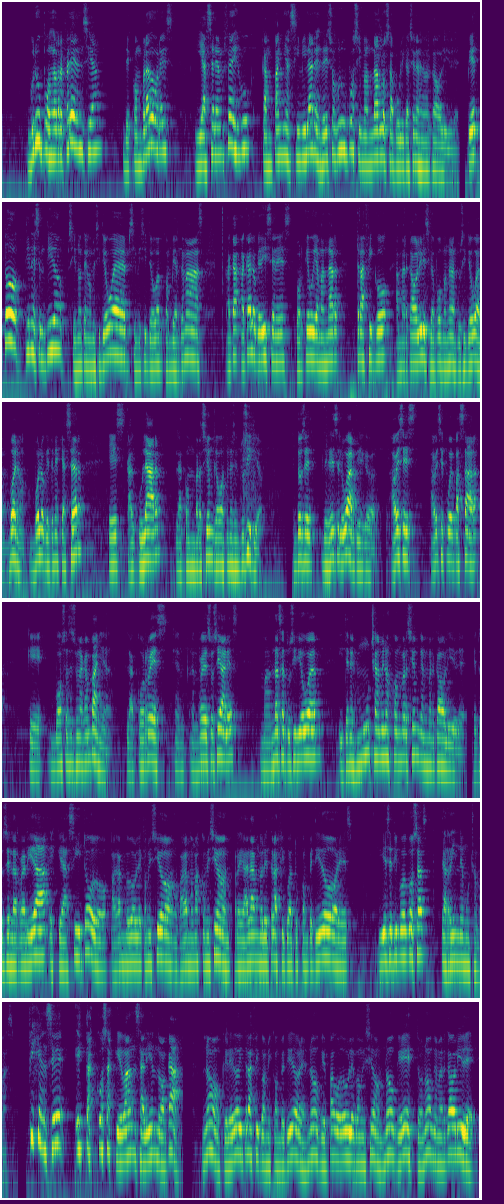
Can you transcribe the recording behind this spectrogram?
grupos de referencia de compradores y hacer en Facebook campañas similares de esos grupos y mandarlos a publicaciones de Mercado Libre. Bien, todo tiene sentido si no tengo mi sitio web, si mi sitio web convierte más. Acá, acá lo que dicen es, ¿por qué voy a mandar tráfico a Mercado Libre si lo puedo mandar a tu sitio web? Bueno, vos lo que tenés que hacer es calcular la conversión que vos tenés en tu sitio. Entonces, desde ese lugar tiene que ver. A veces, a veces puede pasar que vos haces una campaña, la corres en, en redes sociales, mandás a tu sitio web y tenés mucha menos conversión que en Mercado Libre. Entonces la realidad es que así todo, pagando doble comisión o pagando más comisión, regalándole tráfico a tus competidores y ese tipo de cosas, te rinde mucho más. Fíjense estas cosas que van saliendo acá. No, que le doy tráfico a mis competidores, no, que pago doble comisión, no, que esto, no, que Mercado Libre.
